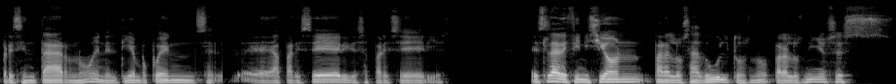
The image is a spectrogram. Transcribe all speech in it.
presentar ¿no? en el tiempo, pueden eh, aparecer y desaparecer y esto. Es la definición para los adultos, ¿no? Para los niños es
